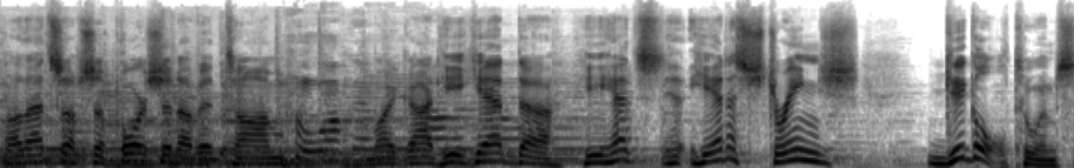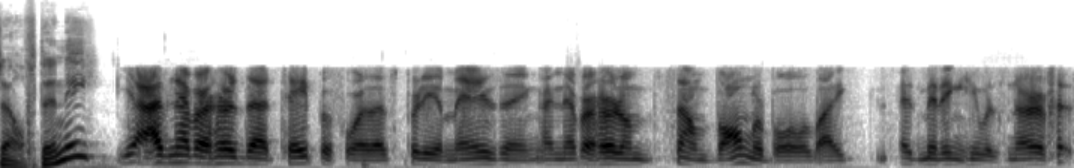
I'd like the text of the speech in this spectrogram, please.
Well, that's just a portion of it, Tom. My God, he had uh, he had he had a strange giggle to himself, didn't he? Yeah, I've never heard that tape before. That's pretty amazing. I never heard him sound vulnerable, like admitting he was nervous.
